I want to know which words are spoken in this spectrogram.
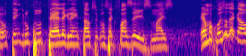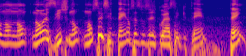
Então tem grupo do Telegram e tal que você consegue fazer isso, mas é uma coisa legal, não, não, não existe, não, não sei se tem, não sei se vocês conhecem que tem. Tem?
